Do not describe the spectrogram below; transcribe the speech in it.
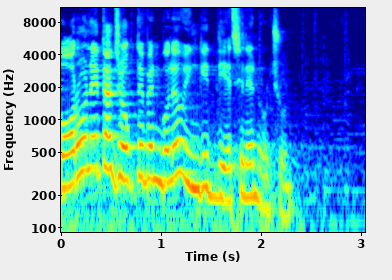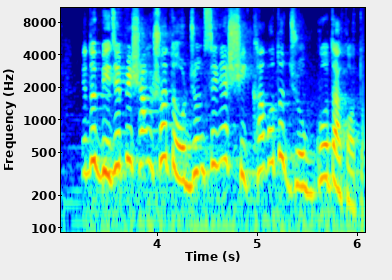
বড় নেতা যোগ দেবেন বলেও ইঙ্গিত দিয়েছিলেন অর্জুন। কিন্তু বিজেপি সাংসদ অর্জুন সিংয়ের শিক্ষাগত যোগ্যতা কত?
